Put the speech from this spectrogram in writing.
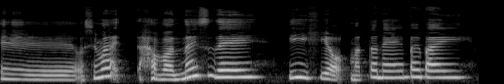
えー、おしまい。Have a nice day! いい日を。またね。バイバイ。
